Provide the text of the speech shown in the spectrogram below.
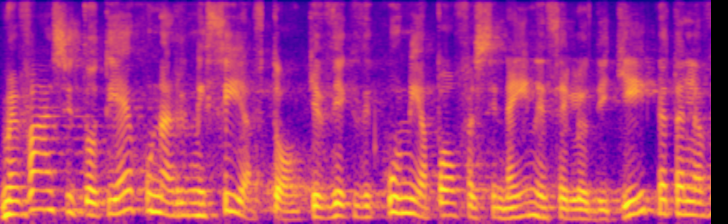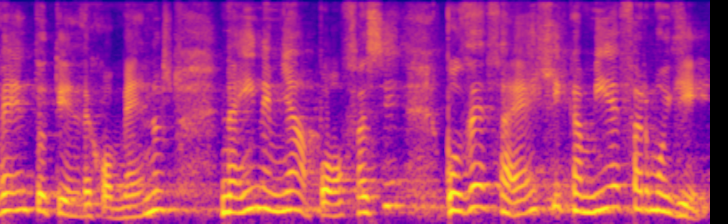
Με βάση το ότι έχουν αρνηθεί αυτό και διεκδικούν η απόφαση να είναι θελοντική, καταλαβαίνετε ότι ενδεχομένως να είναι μια απόφαση που δεν θα έχει καμία εφαρμογή.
